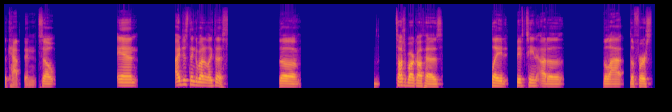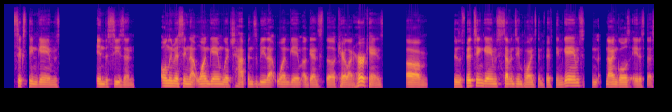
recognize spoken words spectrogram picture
the captain. So, and I just think about it like this: the Sasha Barkov has played 15 out of the la- the first 16 games in the season, only missing that one game, which happens to be that one game against the Carolina Hurricanes. Um, through the 15 games, 17 points in 15 games, nine goals, eight assists.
